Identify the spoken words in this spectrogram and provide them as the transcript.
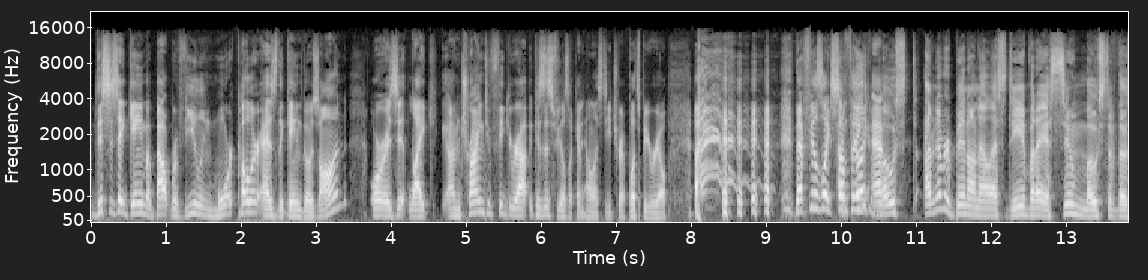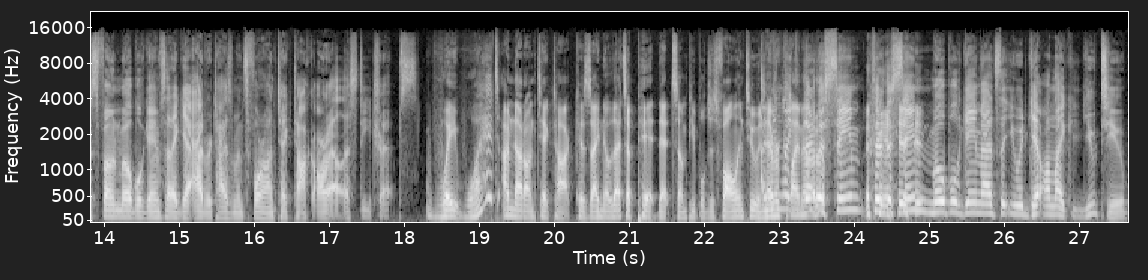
this is a game about revealing more color as the game goes on? Or is it like I'm trying to figure out because this feels like an LSD trip. Let's be real. that feels like something. I feel like at- most. I've never been on LSD, but I assume most of those phone mobile games that I get advertisements for on TikTok are LSD trips. Wait, what? I'm not on TikTok because I know that's a pit that some people just fall into and I never mean, like, climb they're out the of. same. They're the same mobile game ads that you would get on like YouTube.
